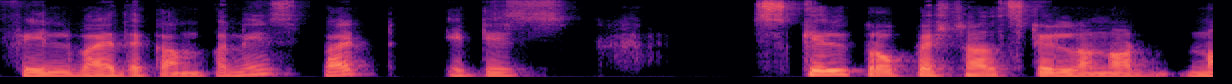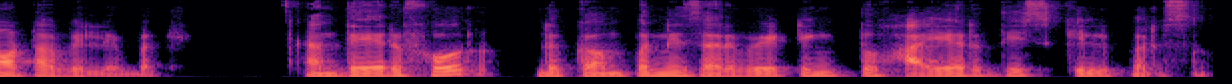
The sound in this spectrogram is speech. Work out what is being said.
filled by the companies, but it is skilled professionals still are not, not available. And therefore, the companies are waiting to hire the skilled persons.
